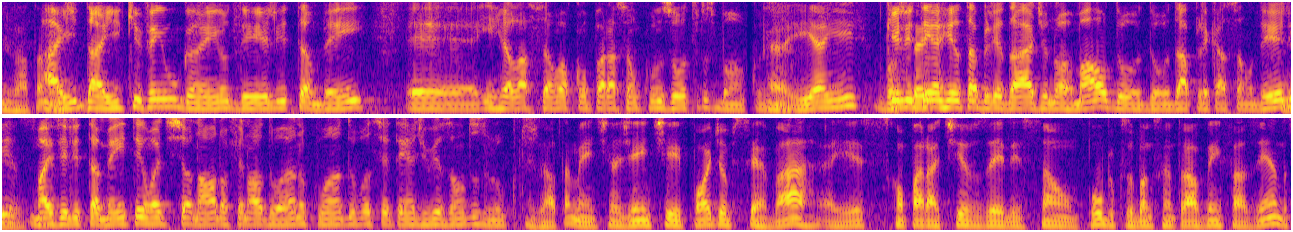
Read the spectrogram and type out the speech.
Exatamente. Aí daí que vem o ganho dele também é, em relação à comparação com os outros bancos. É, né? E aí Porque ele tem a rentabilidade normal do, do, da aplicação dele, Isso. mas ele também tem o adicional no final do ano quando você tem a divisão dos lucros. Exatamente. A gente pode observar, esses comparativos eles são públicos, o Banco Central vem fazendo,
